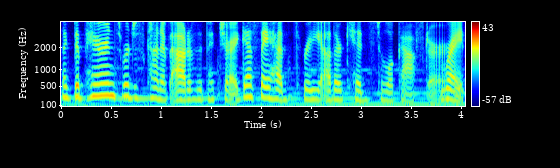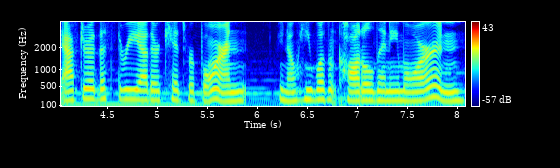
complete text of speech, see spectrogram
Like the parents were just kind of out of the picture. I guess they had three other kids to look after. Right after the three other kids were born, you know, he wasn't coddled anymore, and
